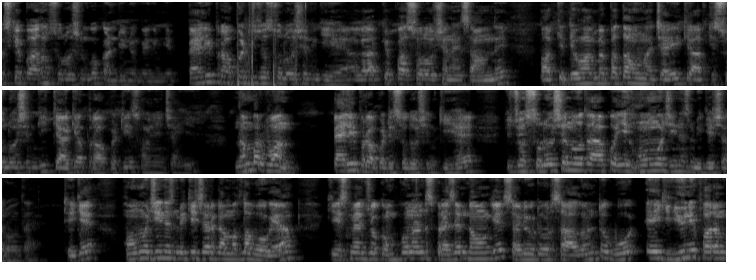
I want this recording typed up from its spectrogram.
उसके बाद हम सोल्यूशन को कंटिन्यू करेंगे। पहली प्रॉपर्टी जो सोल्यूशन की है, अगर आपके पास सोल्यूशन है सामने तो आपके दिमाग में पता होना चाहिए कि आपकी सोल्यूशन की क्या क्या प्रॉपर्टीज़ होनी चाहिए। नंबर वन पहली प्रॉपर्टी सोल्यूशन की है कि जो सोल्यूशन होता है आपको, ये होमोजीनियस मिक्सचर होता है, ठीक है? होमोजीनियस मिक्सचर का मतलब हो गया कि इसमें जो कंपोनेंट्स प्रेजेंट होंगे सॉल्यूट और सॉल्वेंट वो एक यूनिफॉर्म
